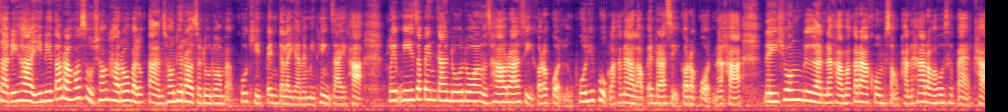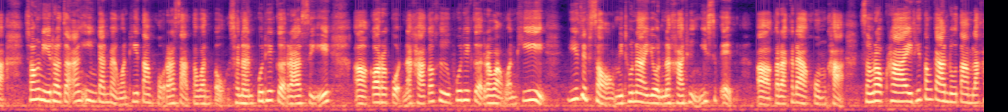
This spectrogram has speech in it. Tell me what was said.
สวัสดีค่ะ ยินดีต้อนรับเข้าสู่ช่องทาโร่ใบลูกตาล ช่องที่เราจะดูดวงแบบคู่คิดเป็นกัลยาณมิตรแห่งใจค่ะ คลิปนี้จะเป็นการดูดวงชาวราศีกรกฎหรือผู้ที่ผูกลัคนาแล้วเป็นราศีกรกฎนะคะ ในช่วงเดือนนะคะมกราคม 2568 ค่ะ ช่องนี้เราจะอ้างอิงการแบ่งวันที่ตามโหราศาสตร์ตะวันตก ฉะนั้นผู้ที่เกิดราศีอ่อกรกฎนะคะ ก็คือผู้ที่เกิดระหว่างวันที่ 22 มิถุนายนนะคะถึง 21 กรกฎาคมค่ะสำหรับใครที่ต้องการดูตามลัค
